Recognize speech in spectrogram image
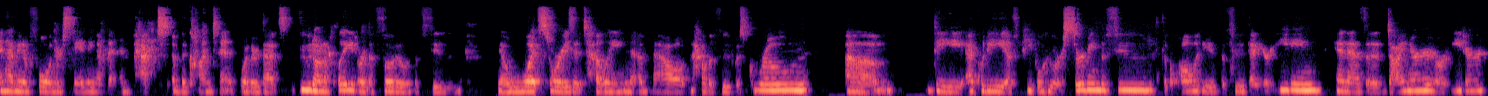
and having a full understanding of the impact of the content whether that's food on a plate or the photo of the food. You know what story is it telling about how the food was grown? Um, the equity of people who are serving the food, the quality of the food that you're eating, and as a diner or eater,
